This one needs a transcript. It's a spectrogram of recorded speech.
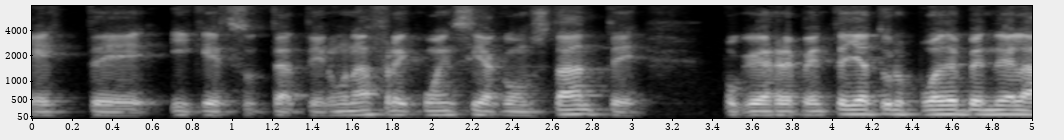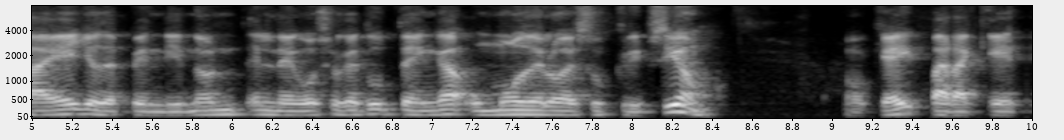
este, y que tiene una frecuencia constante, porque de repente ya tú puedes vender a ellos, dependiendo del negocio que tú tengas, un modelo de suscripción, ¿ok? Para que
